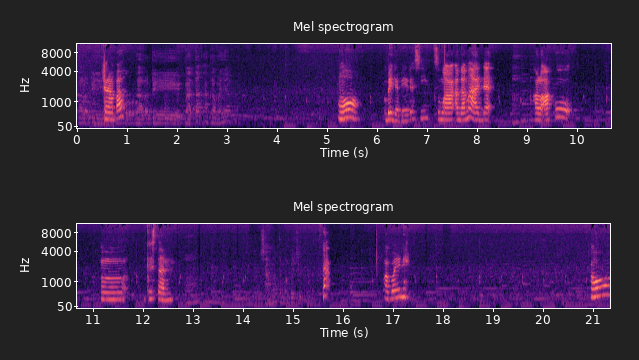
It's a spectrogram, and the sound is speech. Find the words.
Kalau di Kenapa? Kalau di Batak agamanya apa? Oh, beda-beda sih. Semua agama ada. Oh, Kalau aku mm, Kristen. Apa ini? Oh,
